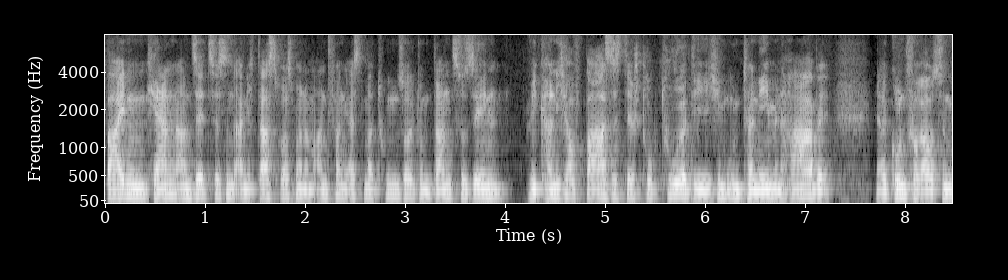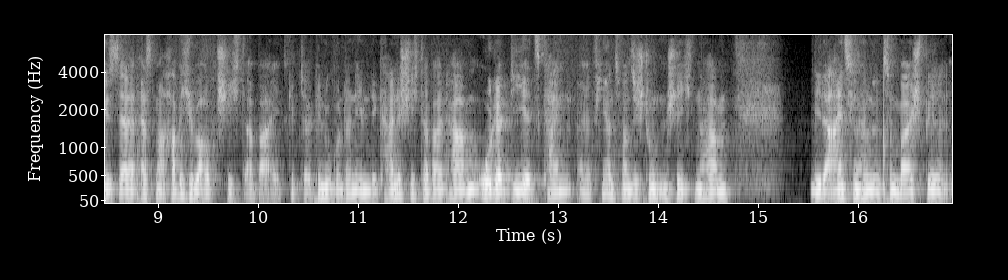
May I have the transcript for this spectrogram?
beiden Kernansätze sind eigentlich das, was man am Anfang erstmal tun sollte, um dann zu sehen, wie kann ich auf Basis der Struktur, die ich im Unternehmen habe, ja, Grundvoraussetzung ist ja erstmal, habe ich überhaupt Schichtarbeit? Es gibt ja genug Unternehmen, die keine Schichtarbeit haben oder die jetzt keine äh, 24-Stunden-Schichten haben wie der Einzelhandel zum Beispiel.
